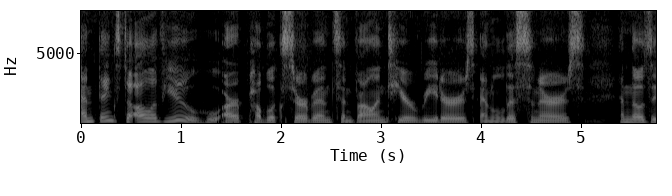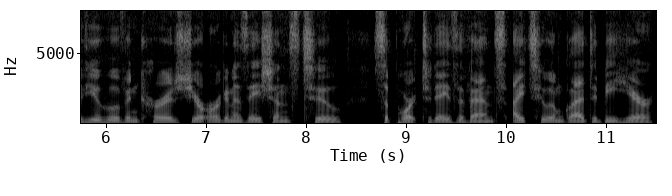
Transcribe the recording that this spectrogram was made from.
And thanks to all of you who are public servants and volunteer readers and listeners and those of you who have encouraged your organizations to support today's events. I too am glad to be here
